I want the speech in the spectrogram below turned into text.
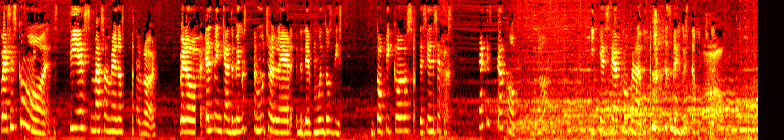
Pues es como, sí es más o menos terror, pero él me encanta, me gusta mucho leer de mundos distópicos, de ciencia ficción, ya que sea como futuro y que sea como para adultos, me gusta mucho.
